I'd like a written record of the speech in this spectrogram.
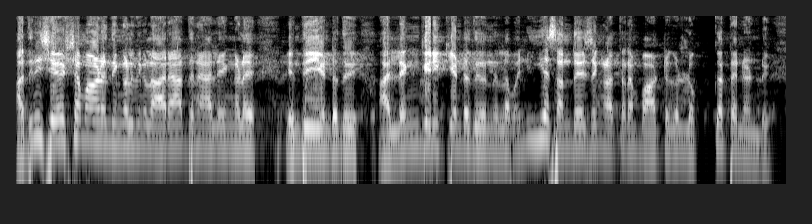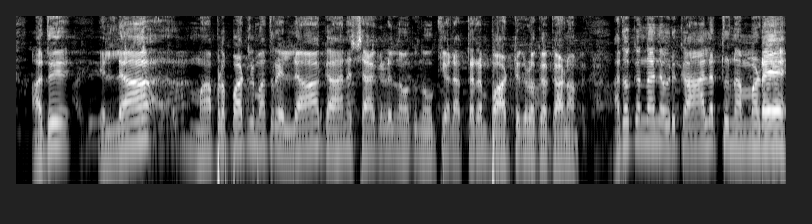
അതിനുശേഷമാണ് നിങ്ങൾ നിങ്ങൾ ആരാധനാലയങ്ങളെ എന്ത് ചെയ്യേണ്ടത്? അലങ്കരിക്കേണ്ടത് എന്നുള്ള വലിയ സന്ദേശങ്ങൾ അത്തരം പാട്ടുകളിലൊക്കെ തന്നെ ഉണ്ട്. അത് എല്ലാ മാപ്പിളപ്പാട്ടിൽ മാത്രം എല്ലാ ഗാനശാഖകളിലും നമുക്ക് നോക്കിയാൽ അത്തരം പാട്ടുകളൊക്കെ കാണാം. അതൊക്കെ എന്താ ഒരു കാലത്ത് നമ്മുടെ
